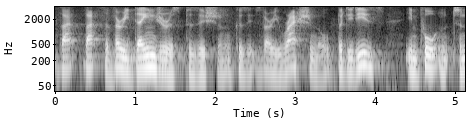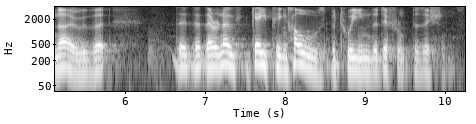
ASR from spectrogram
that, that's a very dangerous position because it's very rational, but it is important to know that, that, there are no gaping holes between the different positions.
